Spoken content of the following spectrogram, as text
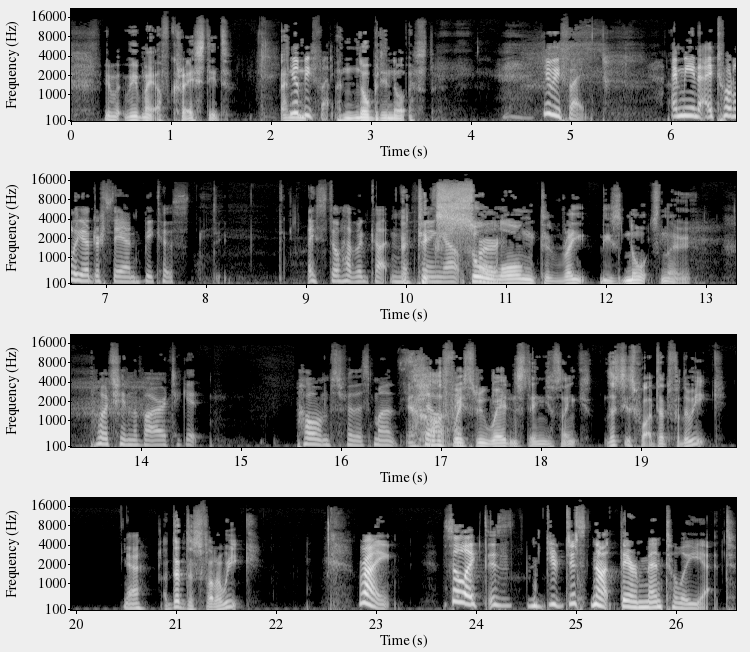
we, we might have crested. And, You'll be fine. And nobody noticed. You'll be fine. I mean, I totally understand because I still haven't gotten the It thing takes out so long to write these notes now. in the bar to get poems for this month. You're So halfway I- through Wednesday and you think, this is what I did for the week. yeah. I did this for a week. Right. So like is you're just not there mentally yet.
